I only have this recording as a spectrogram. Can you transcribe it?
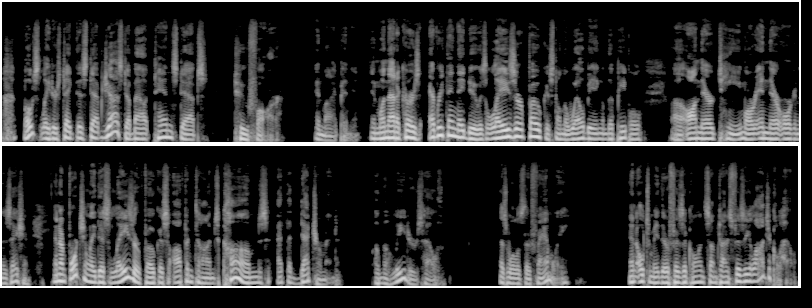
most leaders take this step just about 10 steps too far, in my opinion. And when that occurs, everything they do is laser focused on the well being of the people uh, on their team or in their organization. And unfortunately, this laser focus oftentimes comes at the detriment of the leader's health as well as their family and ultimately their physical and sometimes physiological health.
